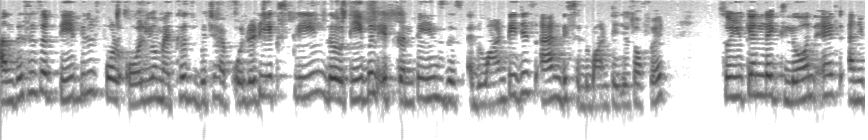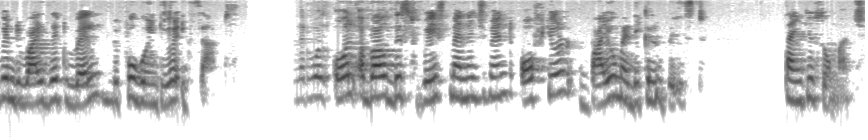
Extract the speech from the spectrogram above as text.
and this is a table for all your methods which I have already explained. The table it contains this advantages and disadvantages of it. So you can like learn it and you can revise it well before going to your exams. And that was all about this waste management of your biomedical waste. Thank you so much.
